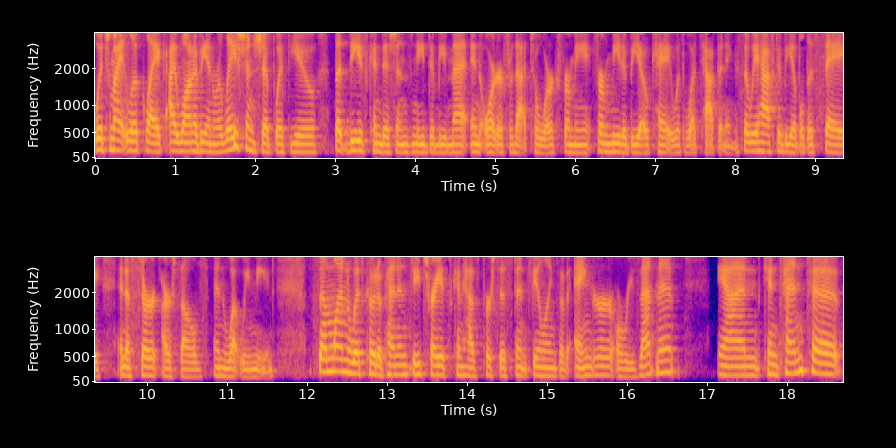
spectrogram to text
which might look like I want to be in relationship with you, but these conditions need to be met in order for that to work for me, for me to be okay with what's happening. So we have to be able to say and assert ourselves in what we need. Someone with codependency traits can have persistent feelings of anger or resentment and can tend to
